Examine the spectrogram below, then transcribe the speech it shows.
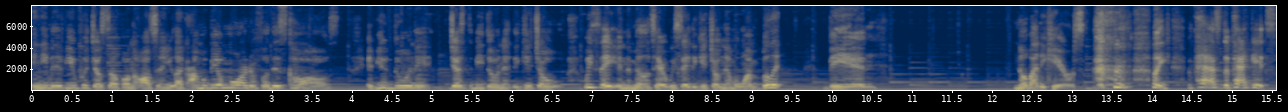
And even if you put yourself on the altar and you're like, I'm gonna be a martyr for this cause. If you're doing it just to be doing it to get your, we say in the military, we say to get your number one bullet, then nobody cares. like past the packets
